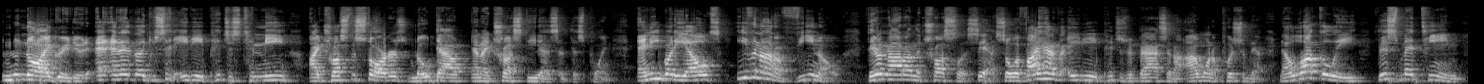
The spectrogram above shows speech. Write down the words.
No, no, I agree, dude. And, and, like you said, 88 pitches. To me, I trust the starters, no doubt, and I trust Diaz at this point. Anybody else, even on a Vino, they're not on the trust list. Yeah. So if I have 88 pitches with Bassitt, I, I want to push them there. Now, luckily, this Met team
